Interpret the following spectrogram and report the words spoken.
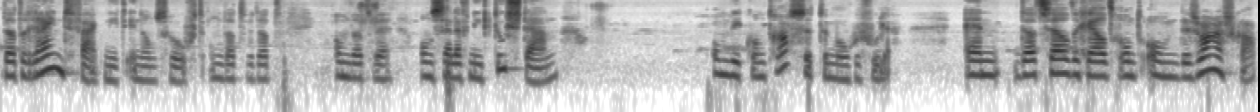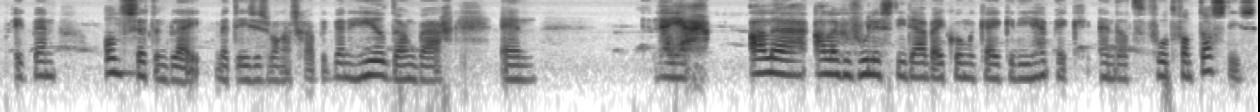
dat rijmt vaak niet in ons hoofd, omdat we, dat, omdat we onszelf niet toestaan om die contrasten te mogen voelen. En datzelfde geldt rondom de zwangerschap. Ik ben ontzettend blij met deze zwangerschap. Ik ben heel dankbaar. En nou ja, alle, alle gevoelens die daarbij komen kijken, die heb ik. En dat voelt fantastisch.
